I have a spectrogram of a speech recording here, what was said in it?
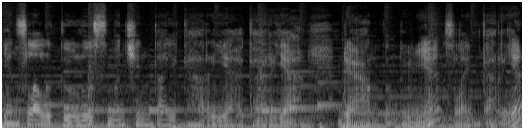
yang selalu tulus mencintai karya-karya dan tentunya selain karya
